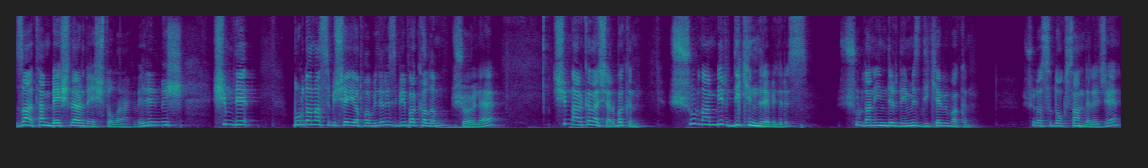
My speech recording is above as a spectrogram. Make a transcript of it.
Zaten 5'ler de eşit olarak verilmiş. Şimdi burada nasıl bir şey yapabiliriz? Bir bakalım şöyle. Şimdi arkadaşlar bakın. Şuradan bir dik indirebiliriz. Şuradan indirdiğimiz dike bir bakın. Şurası 90 derece.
